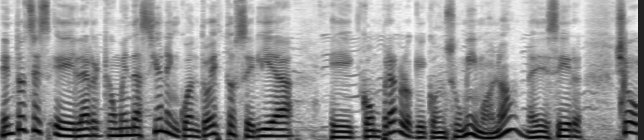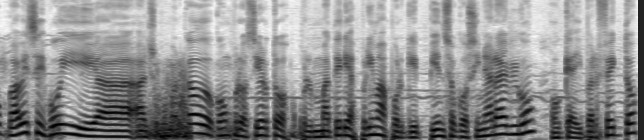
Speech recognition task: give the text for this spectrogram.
Entonces, eh, la recomendación en cuanto a esto sería eh, comprar lo que consumimos, ¿no? Es decir, yo a veces voy a, al supermercado, compro ciertas materias primas porque pienso cocinar algo, ok, perfecto,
